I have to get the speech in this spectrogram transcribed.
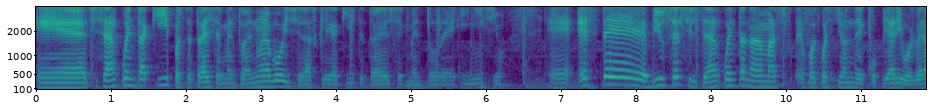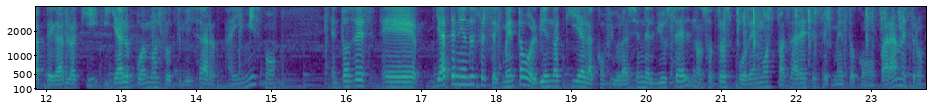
Eh, si se dan cuenta aquí, pues te trae el segmento de nuevo y si das clic aquí te trae el segmento de inicio. Eh, este cell, si te dan cuenta, nada más fue cuestión de copiar y volver a pegarlo aquí y ya lo podemos reutilizar ahí mismo. Entonces, eh, ya teniendo este segmento, volviendo aquí a la configuración del view cell, nosotros podemos pasar ese segmento como parámetro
